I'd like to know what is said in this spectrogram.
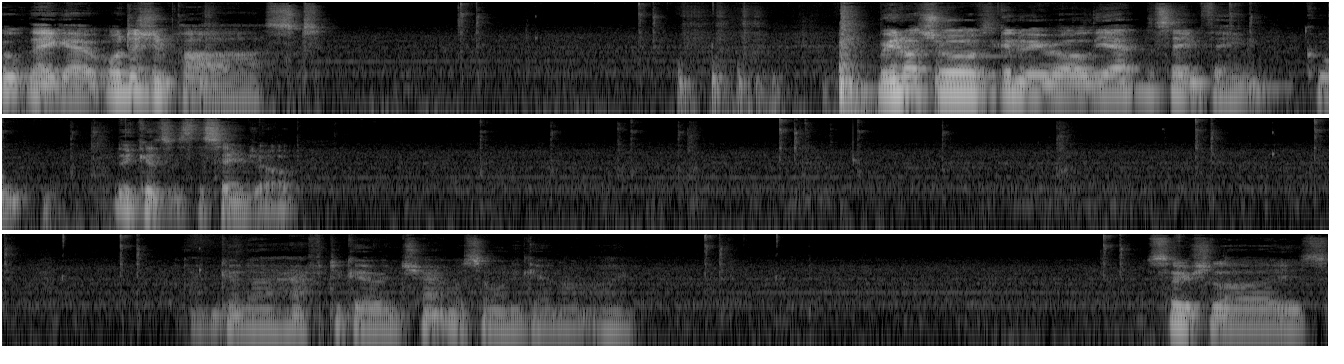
Oh, there you go. Audition passed. We're not sure if it's going to be rolled yet. The same thing. Cool. Because it's the same job. I'm going to have to go and chat with someone again, aren't I? Socialise.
